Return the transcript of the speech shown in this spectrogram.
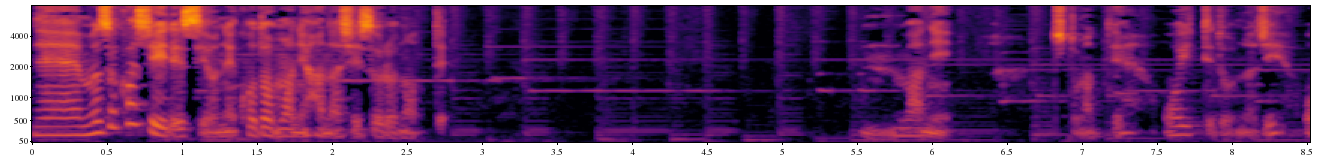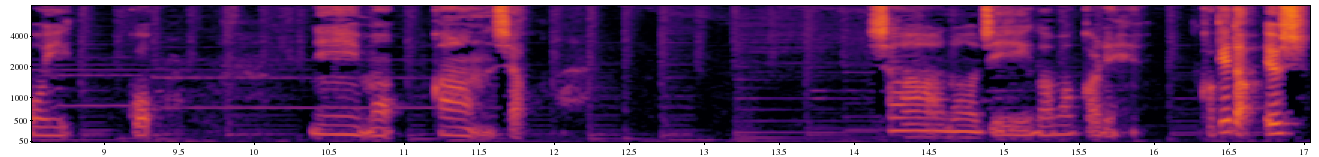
う。ねえ、難しいですよね、子供に話するのって。うん、まに。ちょっと待って。おいってどんな字？おいっ子にも感謝。シャーの字が分かれへん。書けた。よし。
